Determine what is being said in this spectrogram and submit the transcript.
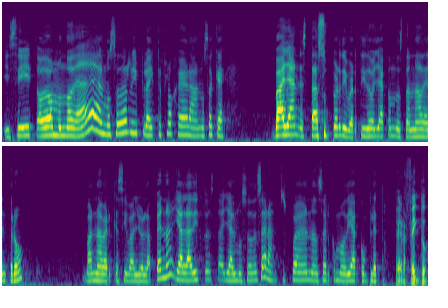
Y sí, todo el mundo de, "Ah, el Museo de Ripley, qué flojera, no sé qué. Vayan, está súper divertido ya cuando están adentro. Van a ver que sí valió la pena. Y al ladito está ya el Museo de Cera. Entonces pueden hacer como día completo. Perfecto.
